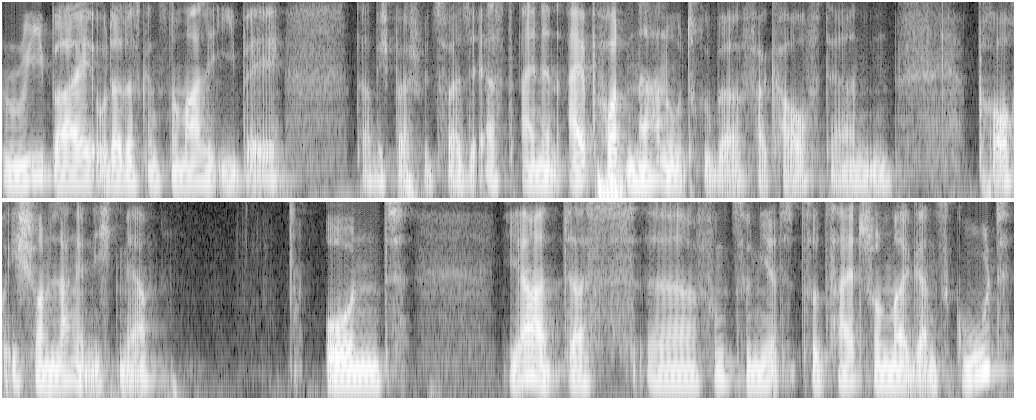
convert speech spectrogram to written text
Rebuy oder das ganz normale eBay. Da habe ich beispielsweise erst einen iPod Nano drüber verkauft. Den brauche ich schon lange nicht mehr. Und ja, das äh, funktioniert zurzeit schon mal ganz gut.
